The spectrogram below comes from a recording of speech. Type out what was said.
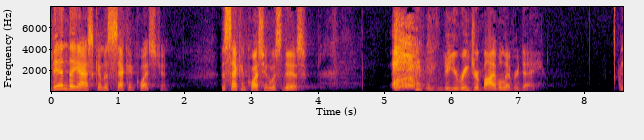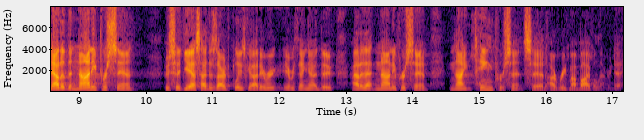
Then they asked him a second question. The second question was this Do you read your Bible every day? And out of the 90% who said, Yes, I desire to please God every, everything I do, out of that 90%, 19% said, I read my Bible every day.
